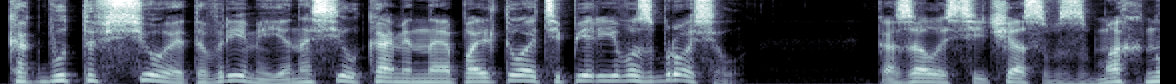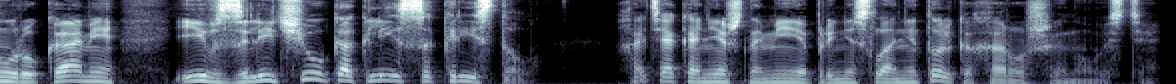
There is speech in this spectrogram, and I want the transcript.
Как будто все это время я носил каменное пальто, а теперь его сбросил. Казалось, сейчас взмахну руками и взлечу, как Лиса Кристал. Хотя, конечно, Мия принесла не только хорошие новости.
